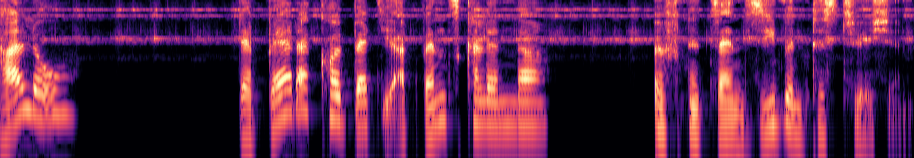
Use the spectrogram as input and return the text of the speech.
Hallo. Der Better Call Betty Adventskalender öffnet sein siebentes Türchen.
